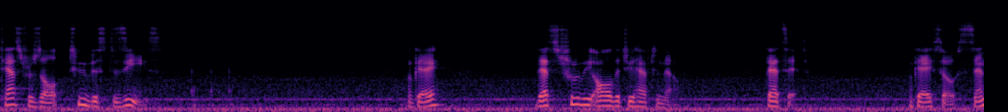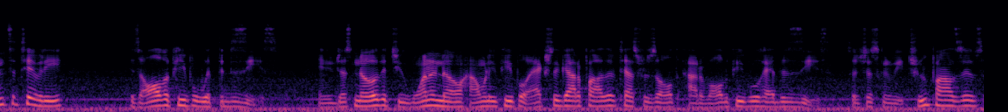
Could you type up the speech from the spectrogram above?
test result to this disease? Okay? That's truly all that you have to know. That's it. Okay, so sensitivity is all the people with the disease. And you just know that you want to know how many people actually got a positive test result out of all the people who had the disease. So it's just going to be true positives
